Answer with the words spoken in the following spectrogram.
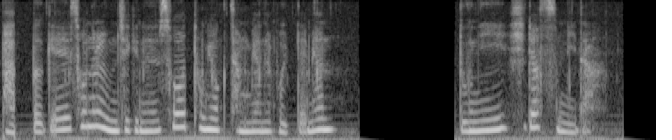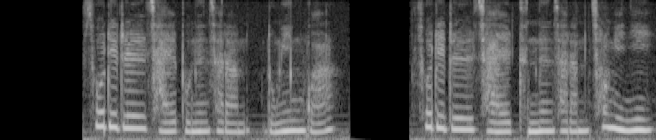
바쁘게 손을 움직이는 수어 통역 장면을 볼 때면 눈이 시렸습니다. 소리를 잘 보는 사람 농인과 소리를 잘 듣는 사람 청인이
